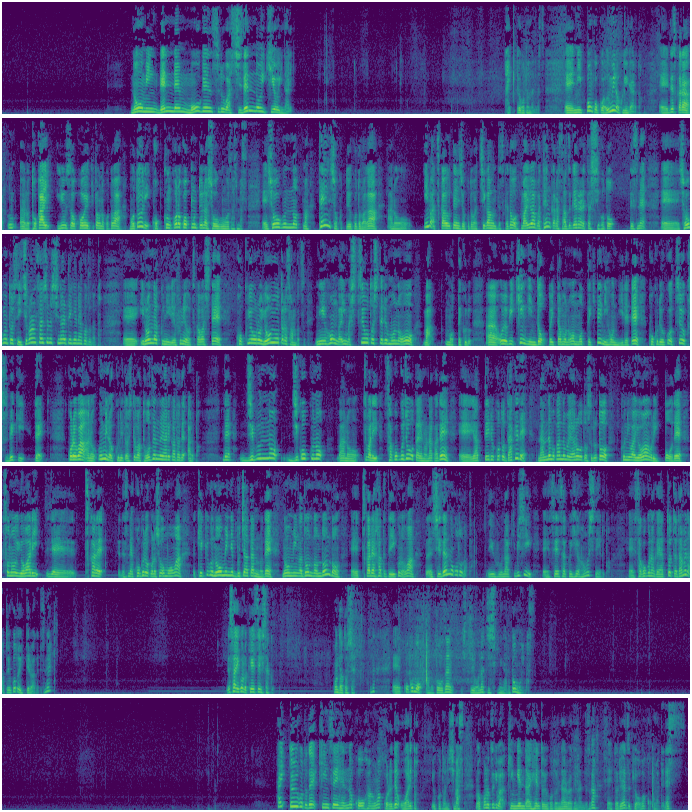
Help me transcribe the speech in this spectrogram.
農民連連妄言するは自然の勢いなり。はい、ということになります。えー、日本国は海の国であると。えー、ですから、うあの都会、郵送、交易等のことは、もとより国君、この国君というのは将軍を指します。えー、将軍の、まあ、天職という言葉が、あの、今使う天職とは違うんですけど、まあ、いわば天から授けられた仕事ですね、えー、将軍として一番最初にしないといけないことだと。えー、いろんな国で船を使わして、国用の洋々たる産物、日本が今必要としているものを、まあ、持ってくる、あおよび金銀銅といったものを持ってきて日本に入れて国力を強くすべきで、これはあの海の国としては当然のやり方であると。で、自分の自国のあの、つまり鎖国状態の中で、えー、やっていることだけで何でもかんでもやろうとすると国は弱る一方で、その弱り、えー、疲れ、ですね、国力の消耗は結局農民にぶち当たるので、農民がどんどんどんどん、疲れ果てていくのは自然のことだというふうな厳しい、政策批判をしていると。鎖国なんかやっとっちゃダメだということを言ってるわけですね。で、最後の形成施策。本田俊明。ねえー、ここもあの当然必要な知識になると思います。はい。ということで、近世編の後半はこれで終わりということにします。まあ、この次は近現代編ということになるわけなんですが、えー、とりあえず今日はここまでです。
